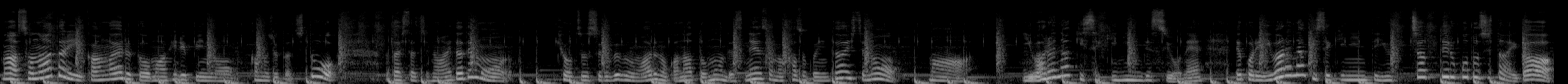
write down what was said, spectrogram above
まあ、その辺り考えると、まあ、フィリピンの彼女たちと私たちの間でも共通する部分はあるのかなと思うんですね。その家族に対してのまあ言われなき責任ですよねでこれ言われなき責任って言っちゃってること自体が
